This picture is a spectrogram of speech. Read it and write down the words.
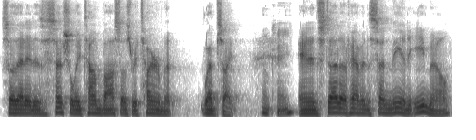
so that it is essentially Tom Basso's retirement website. Okay. And instead of having to send me an email,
